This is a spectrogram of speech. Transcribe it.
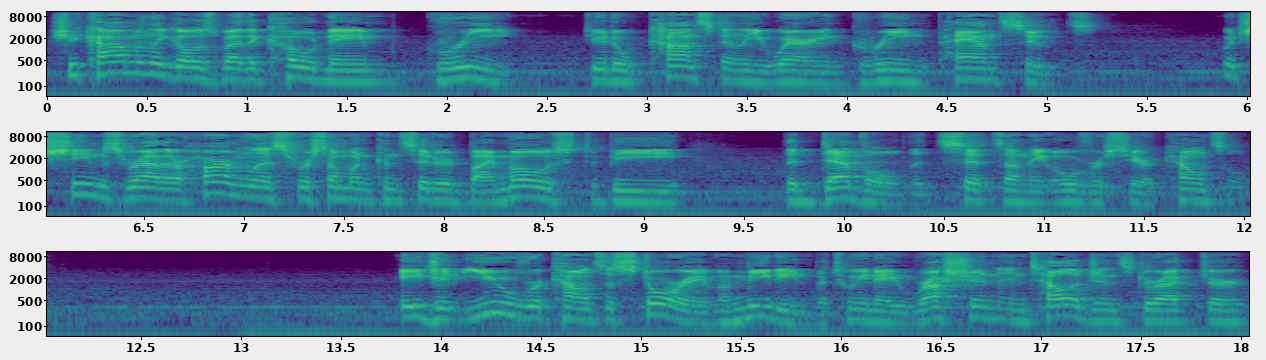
She commonly goes by the codename Green due to constantly wearing green pantsuits, which seems rather harmless for someone considered by most to be the devil that sits on the Overseer Council. Agent Yu recounts a story of a meeting between a Russian intelligence director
